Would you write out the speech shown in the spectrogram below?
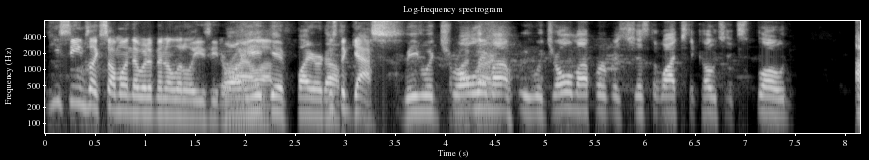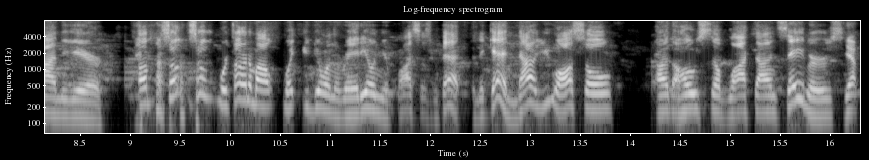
he seems like someone that would have been a little easy to Well, rile he'd up. get fired Just up. a guess. we would troll him up. We would troll him on purpose just to watch the coach explode on the air. Um, so, so we're talking about what you do on the radio and your process with that. And again, now you also are the hosts of Locked On Sabres, Yep.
